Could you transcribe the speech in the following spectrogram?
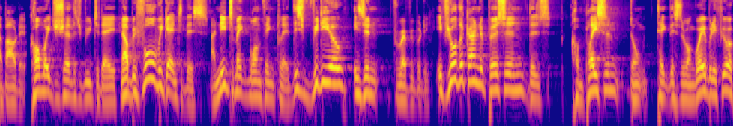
about it. Can't wait to share this with you today. Now, before we get into this, I need to make one thing clear. This video isn't for everybody. If you're the kind of person that's complacent, don't take this the wrong way, but if you're a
